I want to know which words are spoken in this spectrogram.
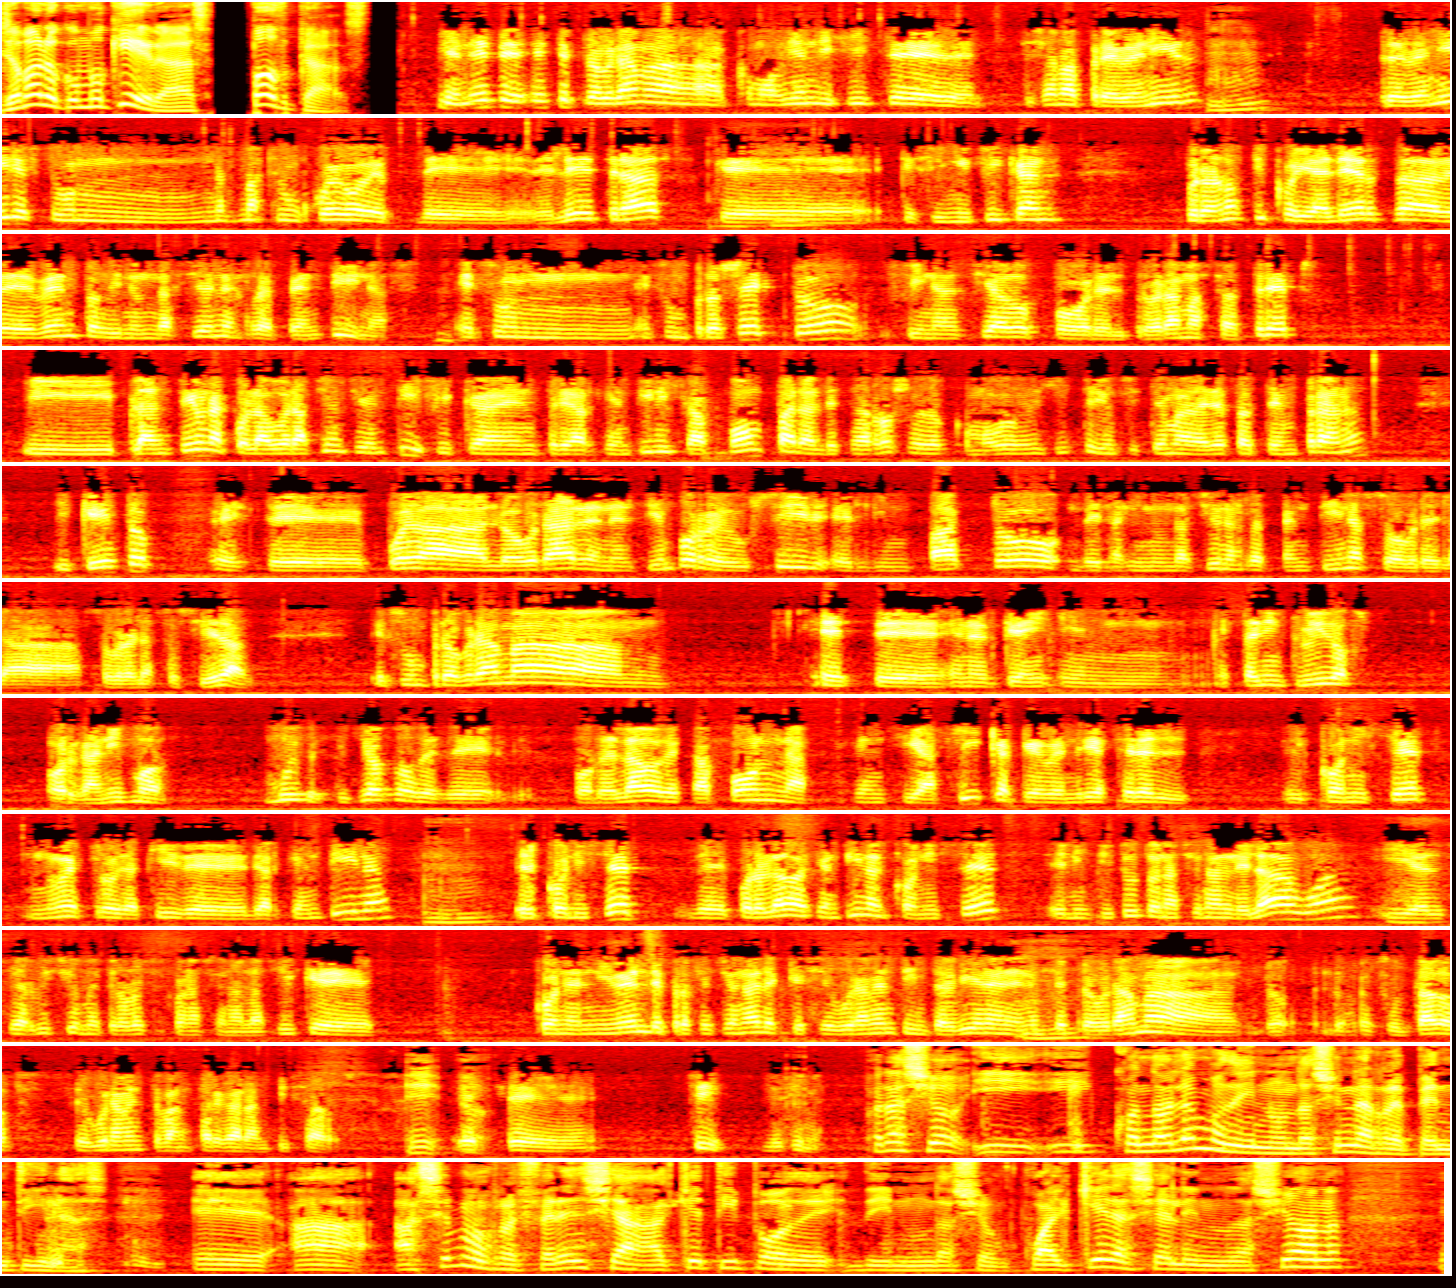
Llámalo como quieras, podcast. Bien, este, este programa, como bien dijiste, se llama Prevenir. Prevenir es un no es más que un juego de, de, letras que, que significan pronóstico y alerta de eventos de inundaciones repentinas. Es un, es un proyecto financiado por el programa SATREPS y plantea una colaboración científica entre Argentina y Japón para el desarrollo, como vos dijiste, de un sistema de alerta temprana y que esto este, pueda lograr en el tiempo reducir el impacto de las inundaciones repentinas sobre la sobre la sociedad. Es un programa este, en el que están incluidos organismos muy prestigiosos desde por el lado de Japón, la agencia JICA, que vendría a ser el, el CONICET nuestro de aquí de, Argentina, el CONICET, de, por el lado de Argentina, el CONICET, el Instituto Nacional del Agua y el Servicio Meteorológico Nacional. Así que con el nivel de profesionales que seguramente intervienen en este programa, los resultados seguramente van a estar garantizados. Eh, este, sí, decime. Horacio, y, cuando hablamos de inundaciones repentinas, eh, ¿hacemos referencia a qué tipo de inundación? ¿Cualquiera sea la inundación?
